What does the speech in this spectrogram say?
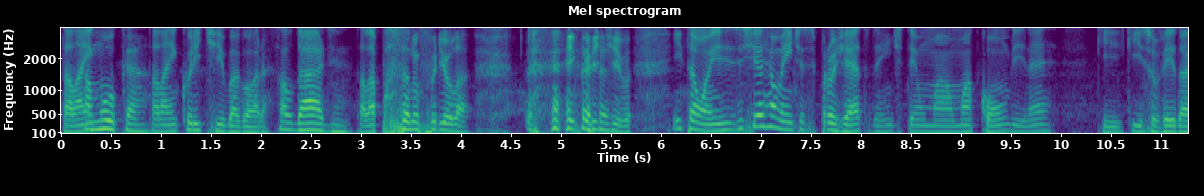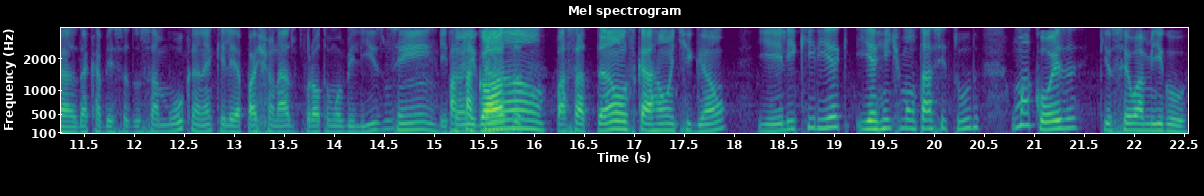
Tá lá, em, Samuca. tá lá em Curitiba agora. Saudade. Tá lá passando frio lá. em Curitiba. Então, existia realmente esse projeto da gente ter uma, uma Kombi, né? Que, que isso veio da, da cabeça do Samuca, né? Que ele é apaixonado por automobilismo. Sim, Então Passatão. ele gosta- Passatão, os carrão antigão. E ele queria que a gente montasse tudo. Uma coisa que o seu amigo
